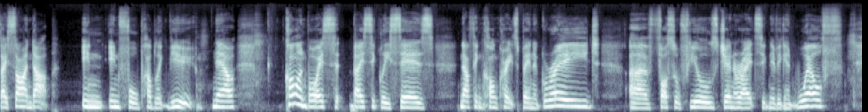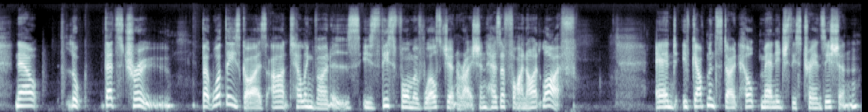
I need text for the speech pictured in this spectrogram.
They signed up in in full public view. Now, Colin Boyce basically says nothing concrete's been agreed. Uh, fossil fuels generate significant wealth. Now, look, that's true. But what these guys aren't telling voters is this form of wealth generation has a finite life. And if governments don't help manage this transition,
